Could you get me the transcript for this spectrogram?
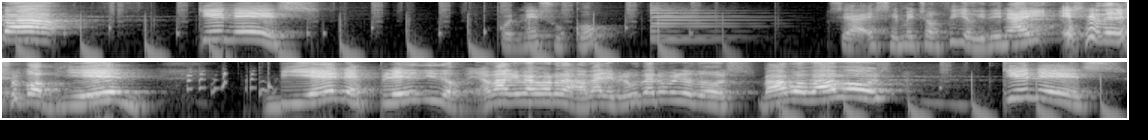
Va. ¿Quién es? Pues Nesuko O sea, ese mechoncillo que tiene ahí Es el de Nesuko, bien. Bien, espléndido. Mira, va, que me acordaba. Vale, pregunta número dos. Vamos, vamos ¿Quién es?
